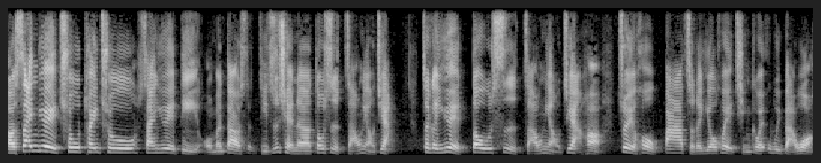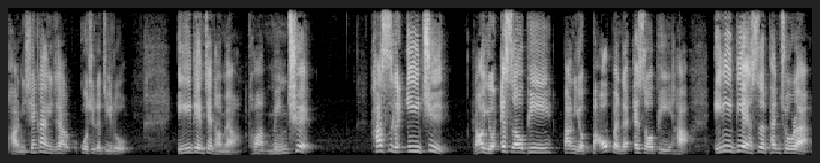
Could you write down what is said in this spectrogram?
呃，三月初推出，三月底我们到底之前呢，都是早鸟价，这个月都是早鸟价哈，最后八折的优惠，请各位务必把握哈。你先看一下过去的记录，一电箭头没有？同样明确，它是个依据，然后有 SOP 帮你有保本的 SOP 哈。一亿电是喷出了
